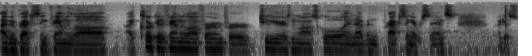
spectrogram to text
I've been practicing family law. I clerked at a family law firm for two years in law school, and I've been practicing ever since. I guess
